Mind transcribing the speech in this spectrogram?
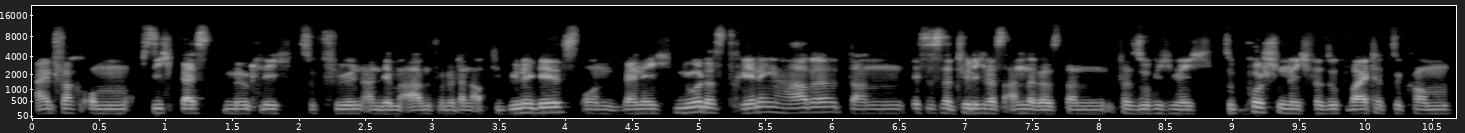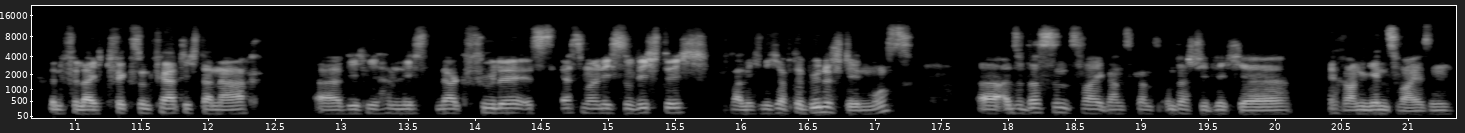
einfach um sich bestmöglich zu fühlen an dem Abend, wo du dann auf die Bühne gehst. Und wenn ich nur das Training habe, dann ist es natürlich was anderes. Dann versuche ich mich zu pushen, ich versuche weiterzukommen, bin vielleicht fix und fertig danach äh, wie ich mich am nächsten Tag fühle, ist erstmal nicht so wichtig, weil ich nicht auf der Bühne stehen muss. Äh, also das sind zwei ganz, ganz unterschiedliche Herangehensweisen.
